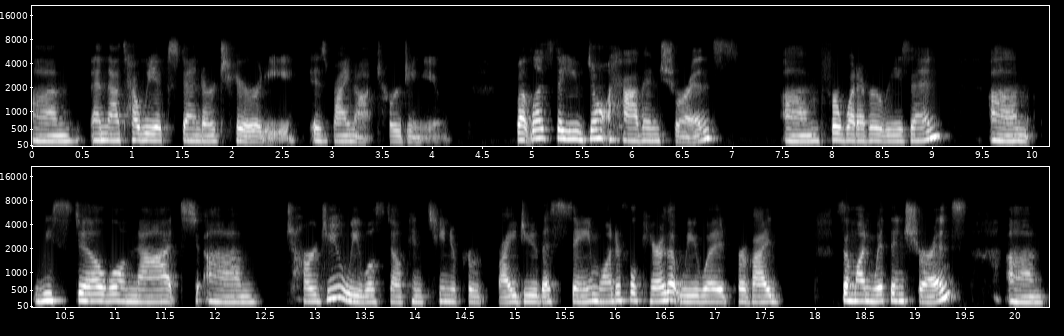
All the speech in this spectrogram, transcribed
um, and that's how we extend our charity is by not charging you. But let's say you don't have insurance um, for whatever reason, um, we still will not charge you. We will still continue to provide you the same wonderful care that we would provide someone with insurance um,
